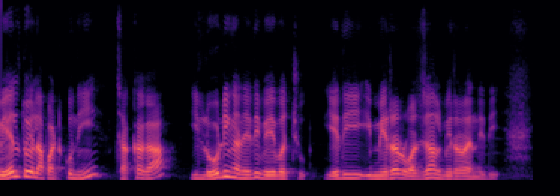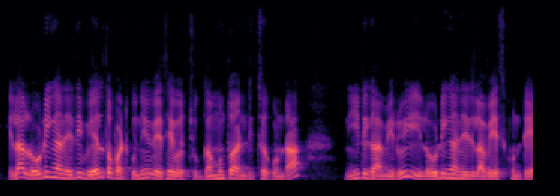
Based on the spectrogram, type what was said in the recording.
వేల్తో ఇలా పట్టుకుని చక్కగా ఈ లోడింగ్ అనేది వేయవచ్చు. ఏది? ఈ మిర్రర్ ఒరిజినల్ మిర్రర్ అనేది. ఇలా లోడింగ్ అనేది వేలుతో పట్టుకుని వేసేయవచ్చు. గమ్ముతో అంటించకుండా నీట్గా మీరు ఈ లోడింగ్ అనేది ఇలా వేసుకుంటే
